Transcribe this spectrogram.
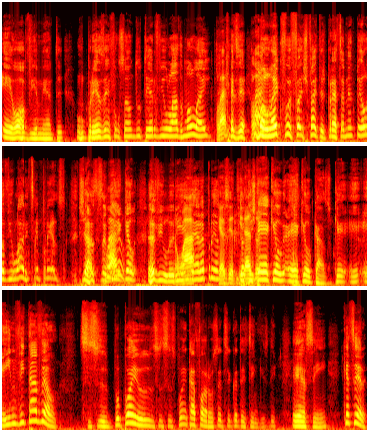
é obviamente um preso em função de ter violado uma lei. Claro, Quer dizer, claro. uma lei que foi fe- feita expressamente para ele a violar e ser preso. Já se sabia Claro. que ele a violaria há- e era preso. quer dizer, Portanto, tirando- isto é aquele, é aquele caso que é, é- é inevitável. Se se põe, se, se põe cá fora o 155 e se diz, é assim, quer dizer,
